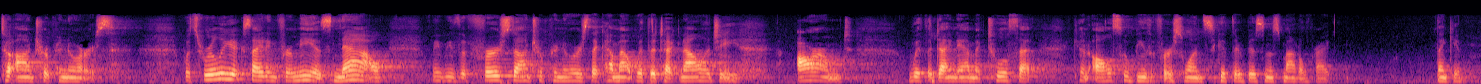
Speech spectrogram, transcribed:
to entrepreneurs. What's really exciting for me is now, maybe the first entrepreneurs that come out with the technology armed with a dynamic tool set can also be the first ones to get their business model right. Thank you.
